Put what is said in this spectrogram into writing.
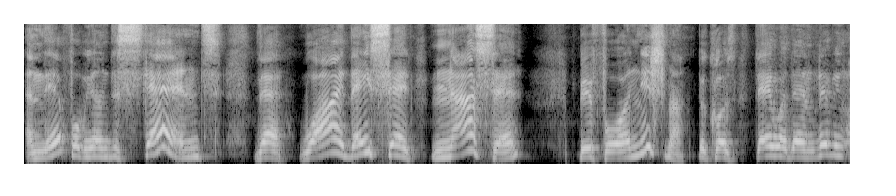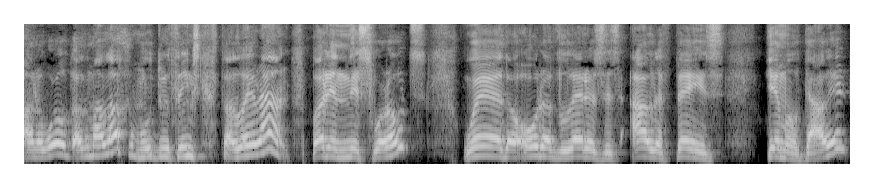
And therefore we understand that why they said Naseh before Nishma, because they were then living on a world of the Malachim who do things the other way around. But in this world, where the order of the letters is Aleph, Beis, Gimel, Dalit,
